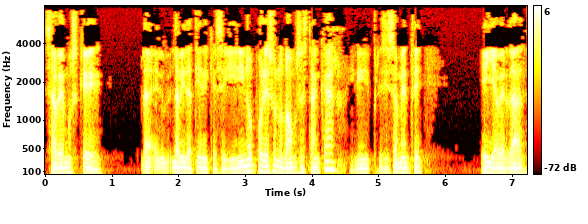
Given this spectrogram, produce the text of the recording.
sabemos que la, la vida tiene que seguir y no por eso nos vamos a estancar y precisamente ella, ¿verdad?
